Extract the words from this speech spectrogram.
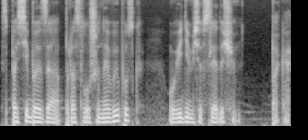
спасибо за прослушанный выпуск, увидимся в следующем. Пока.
